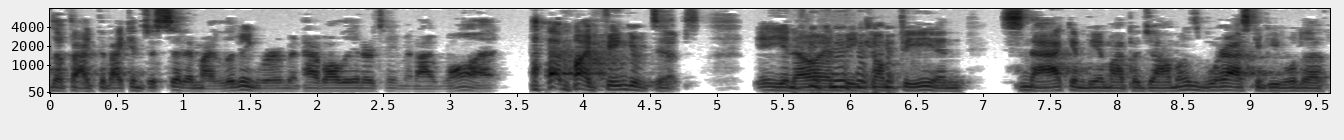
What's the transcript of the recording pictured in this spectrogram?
the fact that I can just sit in my living room and have all the entertainment I want at my fingertips, you know, and be comfy and snack and be in my pajamas. We're asking people to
